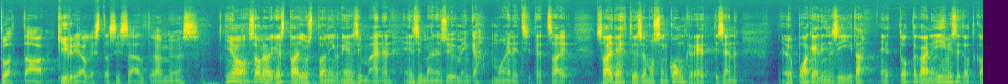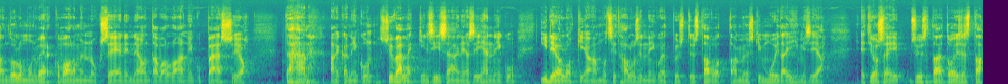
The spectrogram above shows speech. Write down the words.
tuottaa kirjallista sisältöä myös? Joo, se oli oikeastaan just tuo niin ensimmäinen, ensimmäinen syy, minkä mainitsit, että sai, sai tehtyä semmoisen konkreettisen paketin siitä, että totta kai ne ihmiset, jotka on tullut mun verkkovalmennukseen, niin ne on tavallaan niin kuin päässyt jo tähän aika niin kuin syvällekin sisään ja siihen niin kuin ideologiaan, mutta sitten halusin, niin kuin, että pystyisi tavoittaa myöskin muita ihmisiä, että jos ei syystä tai toisesta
